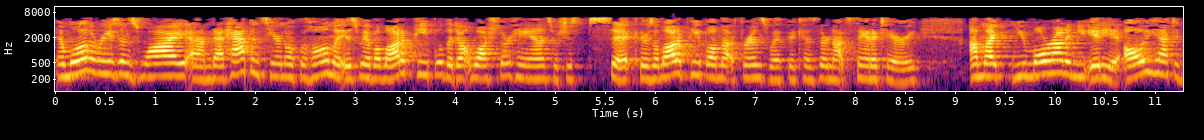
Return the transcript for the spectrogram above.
And one of the reasons why um, that happens here in Oklahoma is we have a lot of people that don't wash their hands, which is sick. There's a lot of people I'm not friends with because they're not sanitary. I'm like, you moron and you idiot. All you have to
